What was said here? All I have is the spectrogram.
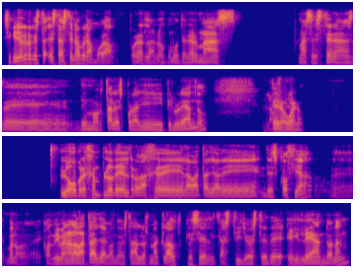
Así que yo creo que esta, esta escena hubiera molado ponerla, ¿no? Como tener más, más escenas de, de inmortales por allí piruleando. La Pero bueno. Luego, por ejemplo, del rodaje de la batalla de, de Escocia, eh, bueno, cuando iban a la batalla, cuando estaban los MacLeod, que es el castillo este de Eilean Donan,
